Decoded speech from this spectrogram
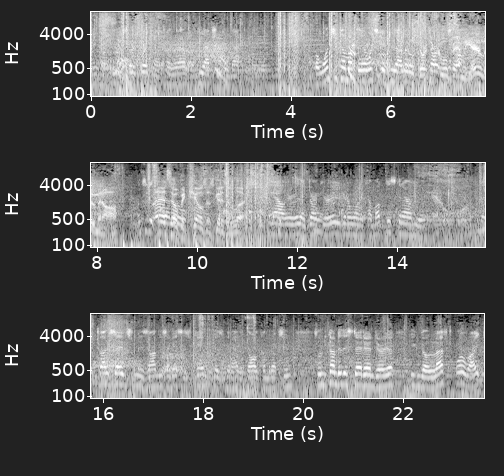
And my Brutus very quick, and I turn around, and he actually came me. But once you come up there, once you get through that little it's a cool family heirloom and all. Once you get through Let's that hope it kills as good as it looks. canal area, that dark area, you're gonna want to come up this canal here. Try to save as many zombies, I guess, as you can because you're gonna have a dog coming up soon. So when you come to this dead end area, you can go left or right.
